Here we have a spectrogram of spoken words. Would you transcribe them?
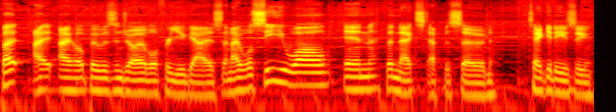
but I, I hope it was enjoyable for you guys, and I will see you all in the next episode. Take it easy.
